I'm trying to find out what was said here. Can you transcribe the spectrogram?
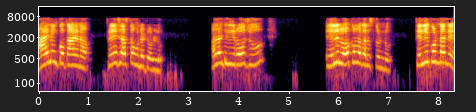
ఆయన ఇంకొక ఆయన ప్రే చేస్తా ఉండేటోళ్ళు. అలాంటిది ఈ రోజు వెళ్ళి లోకంలో కలుస్తుండు. తెలియకుండానే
